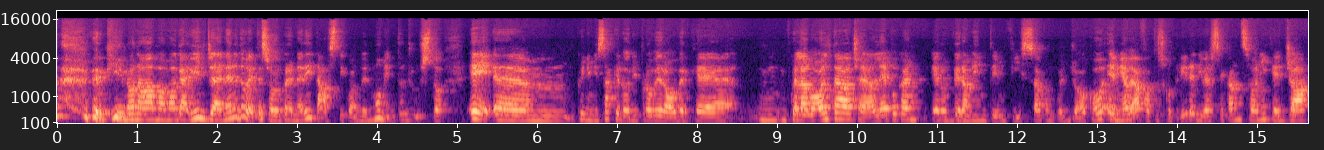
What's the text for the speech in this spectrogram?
per chi non ama magari il genere, dovete solo premere i tasti quando è il momento giusto. E ehm, quindi mi sa che lo riproverò perché quella volta, cioè all'epoca ero veramente in fissa con quel gioco e mi aveva fatto scoprire diverse canzoni che già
